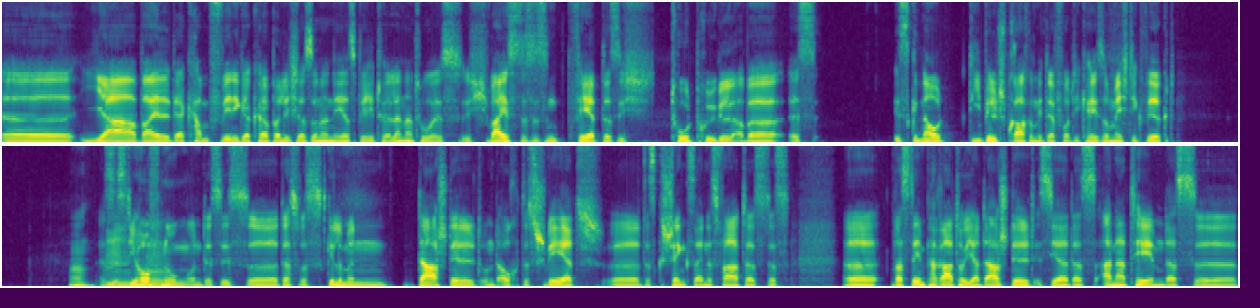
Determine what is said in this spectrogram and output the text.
Äh, ja, weil der Kampf weniger körperlicher, sondern eher spiritueller Natur ist. Ich weiß, das ist ein Pferd, das ich totprügel, aber es ist genau die Bildsprache, mit der 40k so mächtig wirkt. Ja, es ist die mhm. Hoffnung und es ist äh, das, was Gilliman darstellt und auch das Schwert, äh, das Geschenk seines Vaters, das äh, was der Imperator ja darstellt, ist ja das Anathem, das äh,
